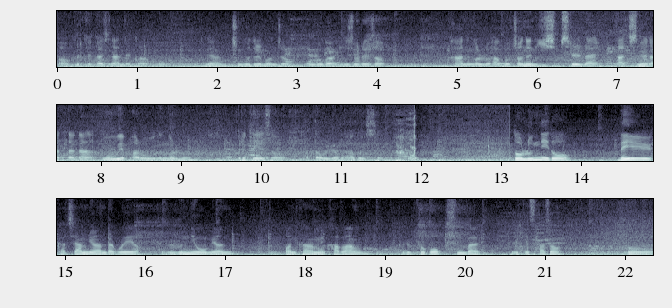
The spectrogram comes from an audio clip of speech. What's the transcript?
어, 그렇게까지는 안 될 것 같고 그냥 친구들 먼저 멤버가 인솔 해서 가는 걸로 하고 저는 27일 날 아침에 갔다가 오후에 바로 오는 걸로 그렇게 해서 갔다 오려고 하고 있어요. 또 룬니도 내일 같이 합류한다고 해요. 룬니 오면 원캄 가방 그리고 교복 신발 이렇게 사서 또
